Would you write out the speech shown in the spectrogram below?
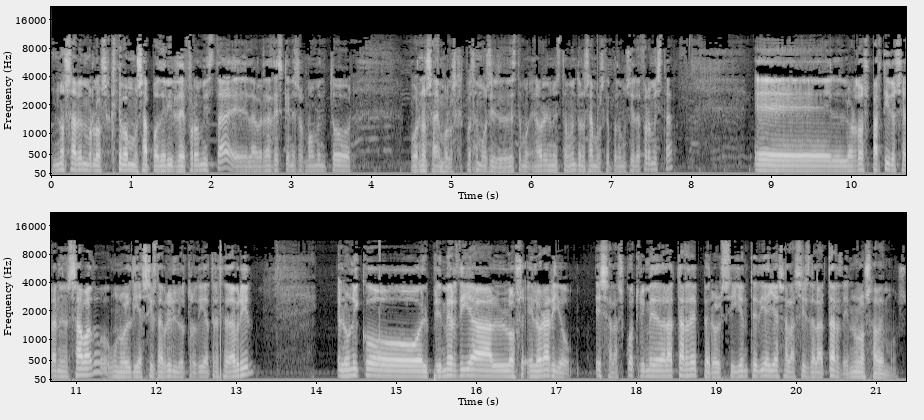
No sabemos los que vamos a poder ir de Fromista, eh, la verdad es que en esos momentos pues no sabemos los que podemos ir. Este, ahora en este momento no sabemos los que podemos ir de Fromista. Eh, los dos partidos serán el sábado, uno el día 6 de abril y el otro día 13 de abril. El único, el primer día los- el horario es a las cuatro y media de la tarde, pero el siguiente día ya es a las 6 de la tarde, no lo sabemos.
